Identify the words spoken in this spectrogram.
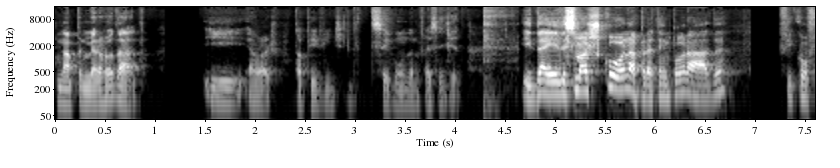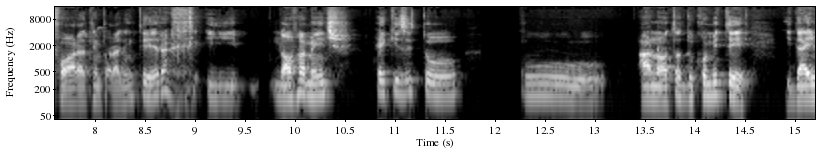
Na primeira rodada. E é lógico, top 20 de segunda não faz sentido. E daí ele se machucou na pré-temporada, ficou fora a temporada inteira e novamente requisitou o, a nota do comitê. E daí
